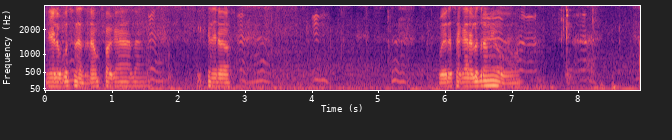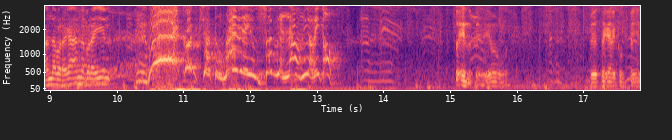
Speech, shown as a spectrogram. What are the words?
Ya lo puse una trampa acá la... el. Voy a ir a sacar al otro amigo. weón. Anda por acá, anda por ahí el. ¡Ah! ¡Concha tu madre! ¡Hay un zombie al lado mío, Vito! Eh, no te veo, weón. Voy a sacar al compañero.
